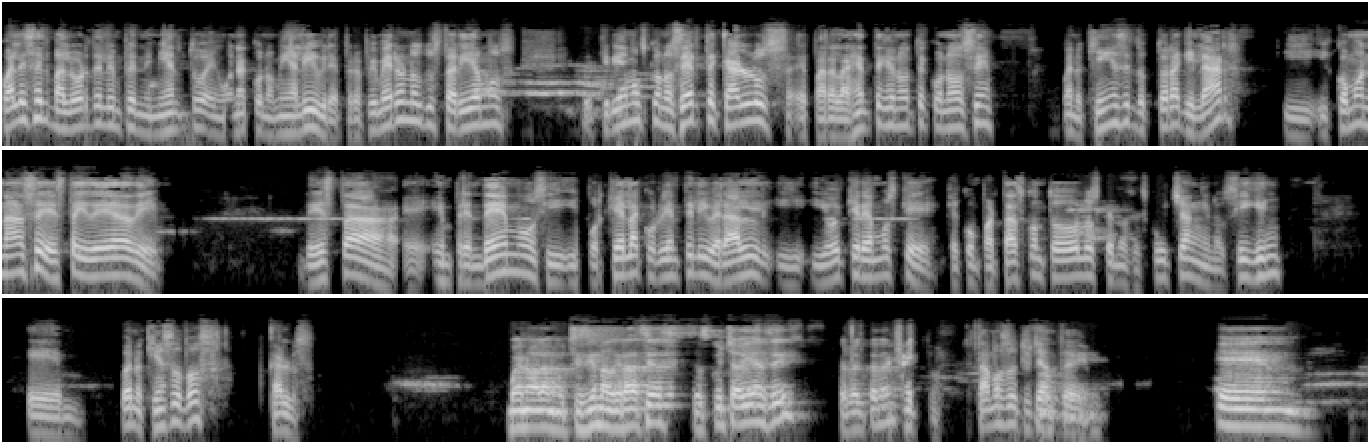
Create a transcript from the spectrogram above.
¿Cuál es el valor del emprendimiento en una economía libre? Pero primero nos gustaríamos, queríamos conocerte, Carlos, eh, para la gente que no te conoce, bueno, ¿quién es el doctor Aguilar y, cómo nace esta idea de, de esta eh, emprendemos y, por qué la corriente liberal? Y, hoy queremos que, que, compartas con todos los que nos escuchan y nos siguen. Eh, bueno, ¿quién sos vos, Carlos? Bueno, hola, muchísimas gracias. ¿Se escucha bien, sí? Perfectamente. Perfecto, estamos escuchando. Eh,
